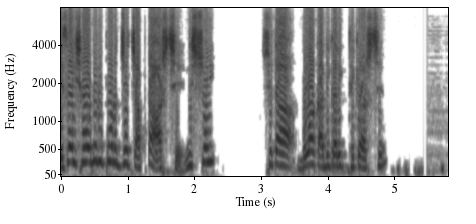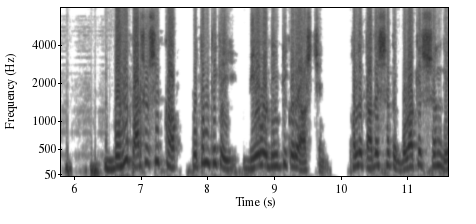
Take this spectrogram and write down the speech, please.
এসআই সাহেবের উপর যে চাপটা আসছে, নিশ্চয়ই সেটা ব্লক আধিকারিক থেকে আসছে। বহু পার্শ্ব শিক্ষক প্রথম থেকেই বিওলো ডিউটি করে আসছেন, ফলে তাদের সাথে ব্লকের সঙ্গে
